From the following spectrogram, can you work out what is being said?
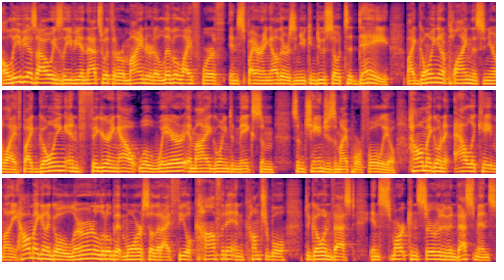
I'll leave you as I always leave you, and that's with a reminder to live a life worth inspiring others. And you can do so today by going and applying this in your life, by going and figuring out, well, where am I going to make some, some changes in my portfolio? How am I going to allocate money? How am I going to go learn a little bit more so that I feel confident and comfortable to go invest in smart conservative investments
